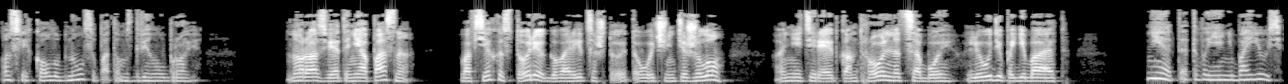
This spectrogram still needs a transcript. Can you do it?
Он слегка улыбнулся, потом сдвинул брови. «Но разве это не опасно? Во всех историях говорится, что это очень тяжело. Они теряют контроль над собой, люди погибают». «Нет, этого я не боюсь.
